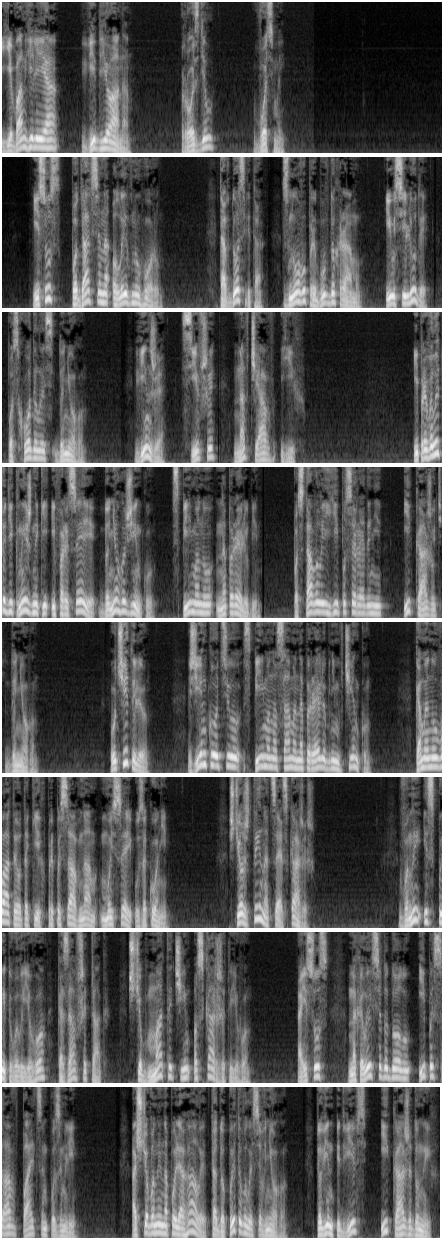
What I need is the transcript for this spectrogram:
Євангелія від Йоанна, розділ восьмий. Ісус подався на Оливну гору, та вдосвіта знову прибув до храму, і усі люди посходились до нього. Він же, сівши, навчав їх. І привели тоді книжники і фарисеї до нього жінку, спійману на перелюбі, поставили її посередині і кажуть до нього. Учителю, жінку оцю спіймано саме на перелюбнім вчинку. Каменувати отаких приписав нам Мойсей у законі. Що ж ти на це скажеш? Вони іспитували його, казавши так, щоб мати чим оскаржити його. А Ісус нахилився додолу і писав пальцем по землі. А що вони наполягали та допитувалися в нього, то він підвівся і каже до них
